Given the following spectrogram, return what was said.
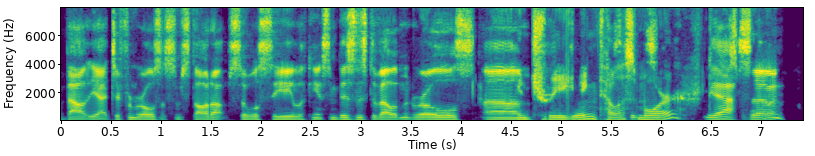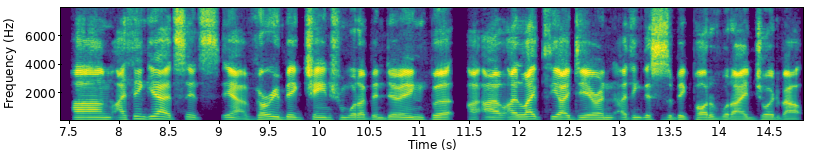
about yeah different roles at some startups. So we'll see. Looking at some business development roles. Um, Intriguing. Tell us more. yeah. So um, I think yeah, it's it's yeah, a very big change from what I've been doing, but I, I I liked the idea, and I think this is a big part of what I enjoyed about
